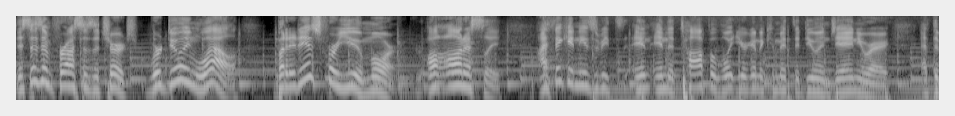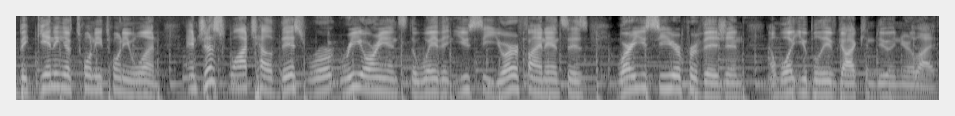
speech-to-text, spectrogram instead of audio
this isn't for us as a church. We're doing well, but it is for you more. Honestly, I think it needs to be in, in the top of what you're going to commit to do in January at the beginning of 2021. And just watch how this re- reorients the way that you see your finances, where you see your provision, and what you believe God can do in your life.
